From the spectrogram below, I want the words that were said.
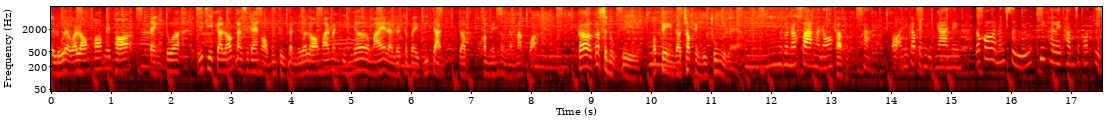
จะรู้เลยว่าร้องเพราะไม่เพราะอ่า แต่งตัววิธีการร้องการแสดงออกมันถึงกับเนื้อร้องไหมมันอินเนอร์ไหมเราเราจะไปวิจารณ์เราคอมเมนต์ตรงนั้นมากกว่า ก็ก็สนุกดีเพราะเพลงเราชอบเพลงลูกทุ่งอยู่แล้ว อืมเป็น คนนักฟังอะเนาะครับค่ะอ๋ออันนี้ก็เป็นอีกงานหนึ่งแล้วก็หนังสือที่เคยทำเฉพาะกิจ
